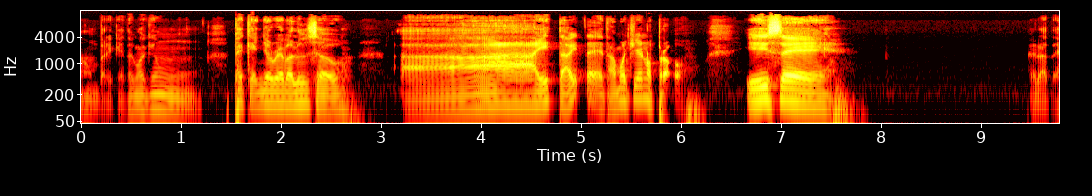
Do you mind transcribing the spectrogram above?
Hombre, que tengo aquí un pequeño revolution. ahí está, ¿viste? Estamos llenos pro. Y dice. Espérate,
